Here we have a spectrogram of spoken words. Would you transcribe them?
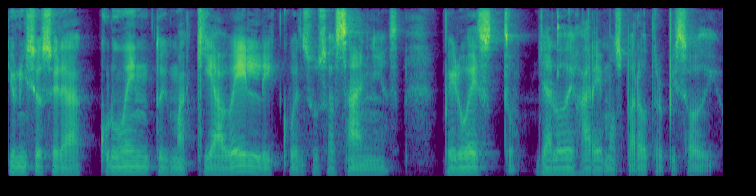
Dionisio será cruento y maquiavélico en sus hazañas, pero esto ya lo dejaremos para otro episodio.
